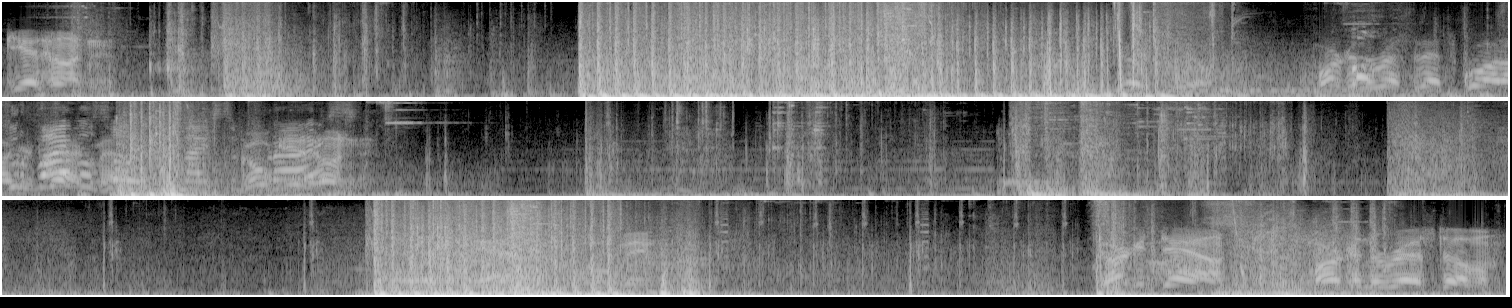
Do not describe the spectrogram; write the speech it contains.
Get hunting. Good kill. Marking the rest of that squad on your tac Survival's map. always a nice Go get hunting. Rest of them.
